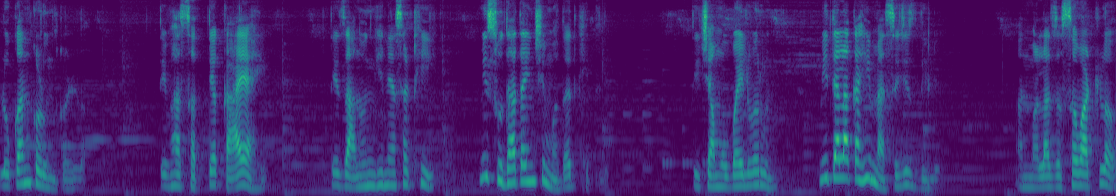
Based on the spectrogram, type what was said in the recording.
लोकांकडून कळलं. तेव्हा सत्य काय आहे ते जाणून घेण्यासाठी मी सुधाताईंची मदत घेतली. तिच्या मोबाईलवरून मी त्याला काही मेसेजेस दिले. आणि मला जसं वाटलं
